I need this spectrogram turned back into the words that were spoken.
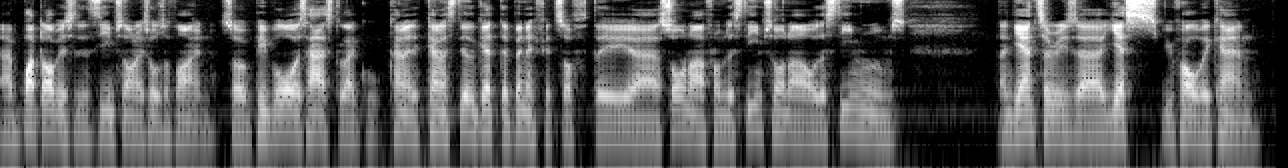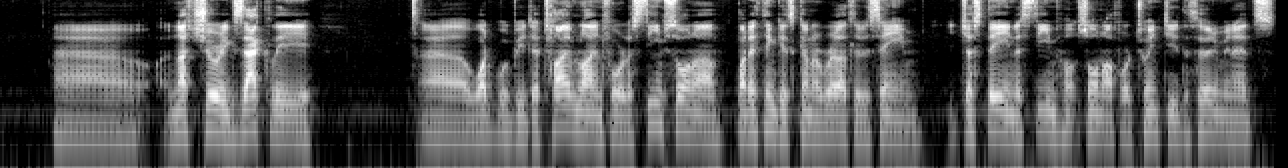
Uh, but obviously the steam sauna is also fine. So people always ask like, can I can I still get the benefits of the uh, sauna from the steam sauna or the steam rooms? And the answer is uh, yes, you probably can. Uh, I'm not sure exactly uh, what would be the timeline for the steam sauna, but I think it's kind of relatively the same. You just stay in the steam sauna for 20 to 30 minutes,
